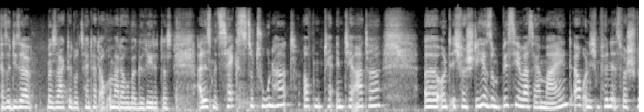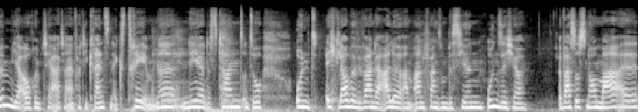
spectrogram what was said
also dieser besagte Dozent hat auch immer darüber geredet, dass alles mit Sex zu tun hat auf dem, im Theater. Äh, und ich verstehe so ein bisschen, was er meint auch. Und ich finde, es verschwimmen ja auch im Theater einfach die Grenzen extrem. Ne? Nähe, Distanz und so. Und ich glaube, wir waren da alle am Anfang so ein bisschen unsicher. Was ist normal?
